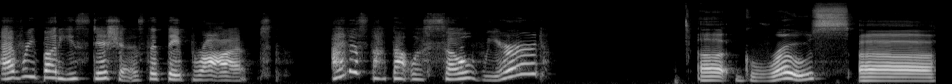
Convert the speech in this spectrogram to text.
everybody's dishes that they brought. I just thought that was so weird. Uh, gross. Uh,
